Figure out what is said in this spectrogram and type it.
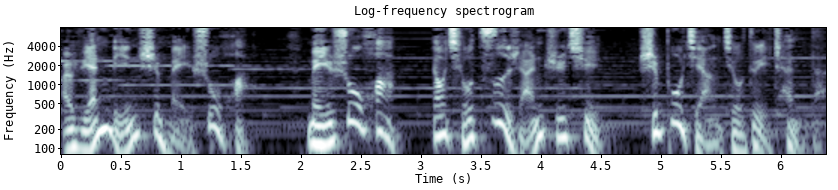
而园林是美术画，美术画要求自然之趣。是不讲究对称的。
